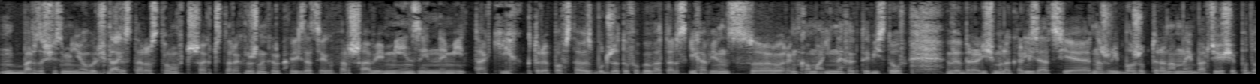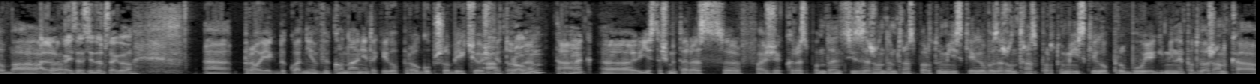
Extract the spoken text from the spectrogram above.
Bardzo się zmieniło. Byliśmy Tak? ze starostą w trzech, czterech różnych lokalizacjach w Warszawie, między innymi takich, które powstały z budżetów obywatelskich, a więc e, rękoma innych aktywistów. Wybraliśmy lokalizację na Żoliborzu, która nam najbardziej się podoba. Ale lokalizację do czego? Projekt, dokładnie wykonanie takiego progu przy obiekcie oświatowym. progu. tak. E, jesteśmy teraz w fazie korespondencji z Zarządem Transportu Miejskiego, bo Zarząd Transportu Miejskiego próbuje gminy Podważanka,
